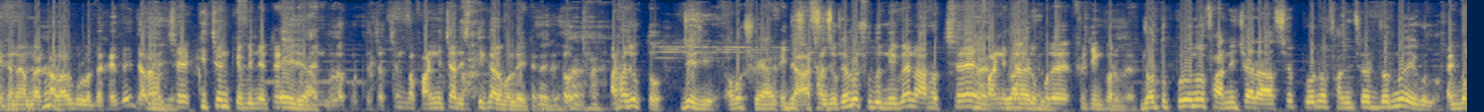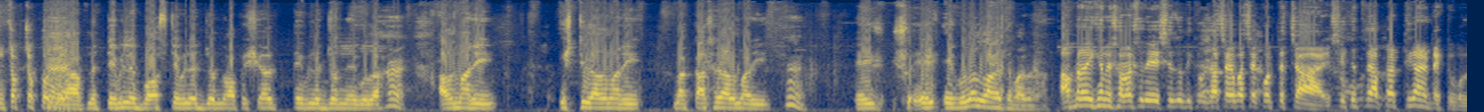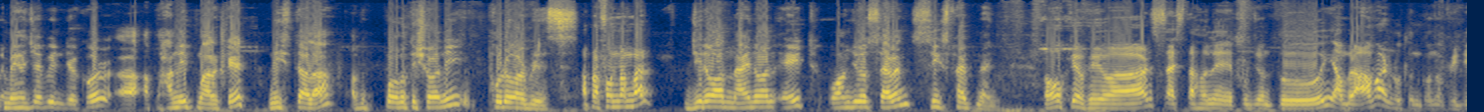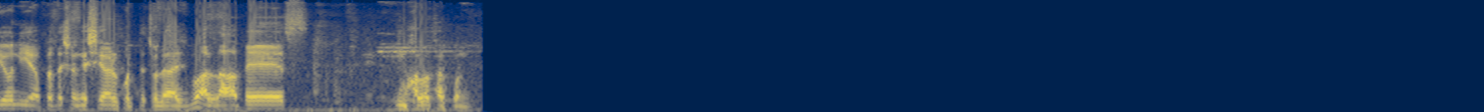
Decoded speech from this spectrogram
এখানে আমরা কালারগুলো দেখাই দিই। যারা হচ্ছে কিচেন ক্যাবিনেটের ডিজাইনগুলো করতে চাচ্ছেন বা ফার্নিচার স্টিকার বলে এটাকে তো? হ্যাঁ, হ্যাঁ। আঠাযুক্ত? জি জি অবশ্যই। আর এটা আঠাযুক্ত শুধু নিবেন আর হচ্ছে হ্যাঁ, ফার্নিচারের উপরে ফিটিং করবে। যত পুরনো ফার্নিচার আছে পুরনো ফার্নিচারের জন্য এগুলো। একদম চকচক করবে। হ্যাঁ আপনার টেবিলের বস টেবিলের জন্য অফিসিয়াল টেবিলের জন্য এগুলো হ্যাঁ? আলমারি স্টিল আলমারি বা কাঠের আলমারি হ্যাঁ? এই এগুলো লাগাতে পারবেন আপনি। আপনার এখানে সরাসরি এসে যদি কেউ যাচাই বাছাই করতে চায় সেক্ষেত্রে আপনার ঠিকানাটা একটু বলেন Mehjabin decor Hanif market নিস্তালা Pragati Sarani foot over bridge. আপনার phone number? Zero one nine one eight one zero seven six five nine. Okay viewers আজ তাহলে এ পর্যন্তই। আমরা আবার নতুন কোনো ভিডিও নিয়ে আপনাদের সঙ্গে শেয়ার করতে চলে আসব। আল্লাহ হাফেজ। ভালো থাকুন।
